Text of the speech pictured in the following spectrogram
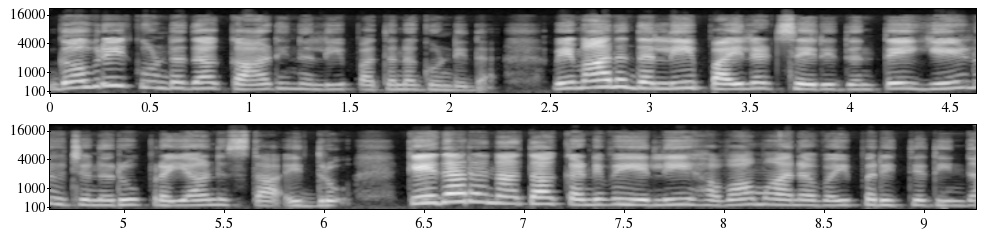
ಗೌರಿಕುಂಡದ ಕಾಡಿನಲ್ಲಿ ಪತನಗೊಂಡಿದೆ. ವಿಮಾನದಲ್ಲಿ ಪೈಲಟ್ ಸೇರಿದಂತೆ ಏಳು ಜನರು ಪ್ರಯಾಣಿಸ್ತಾ ಇದ್ರು. ಕೇದಾರನಾಥ ಕಣಿವೆಯಲ್ಲಿ ಹವಾಮಾನ ವೈಪರೀತ್ಯದಿಂದ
